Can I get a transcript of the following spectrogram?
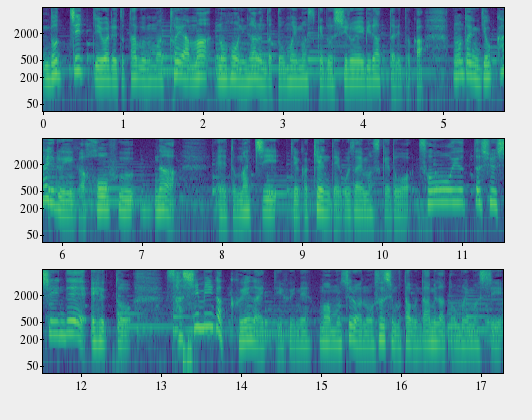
ー、どっちって言われると多分まあ富山の方になるんだと思いますけど白エビだったりとか。本当に魚介類が豊富な、えーと、町というか県でございますけどそういった出身で、えーと、刺身が食えないっていうふうにね、まあ、もちろんあのお寿司も多分ダメだと思いますし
